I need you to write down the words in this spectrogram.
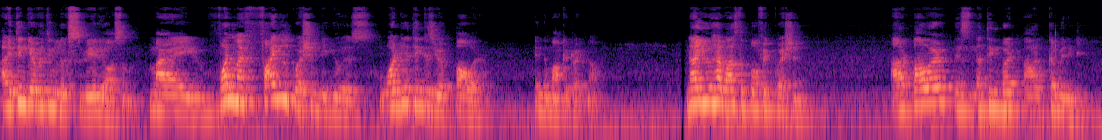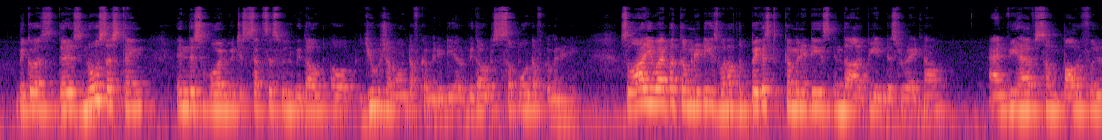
I think everything looks really awesome. My one, my final question to you is, what do you think is your power in the market right now? Now you have asked the perfect question. Our power is nothing but our community because there is no such thing in this world which is successful without a huge amount of community or without a support of community. So our UiPath community is one of the biggest communities in the RP industry right now. And we have some powerful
